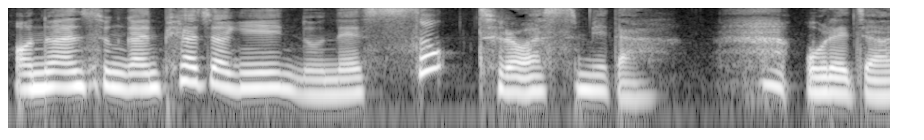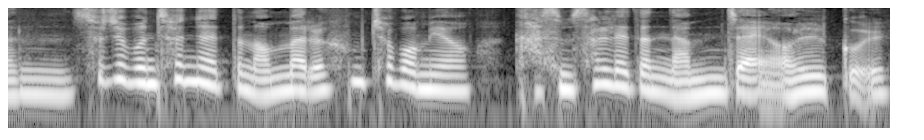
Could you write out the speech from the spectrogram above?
어느 한순간 표정이 눈에 쏙 들어왔습니다. 오래전 수줍은 처녀였던 엄마를 훔쳐보며 가슴 설레던 남자의 얼굴.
